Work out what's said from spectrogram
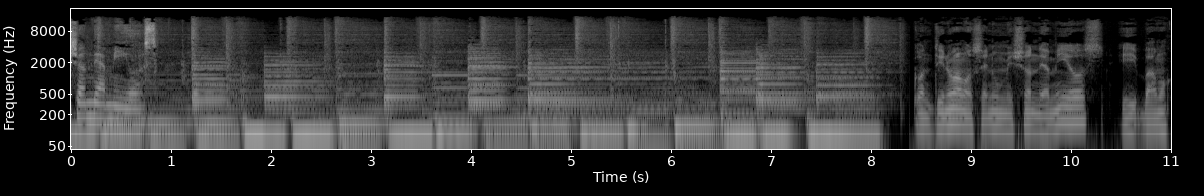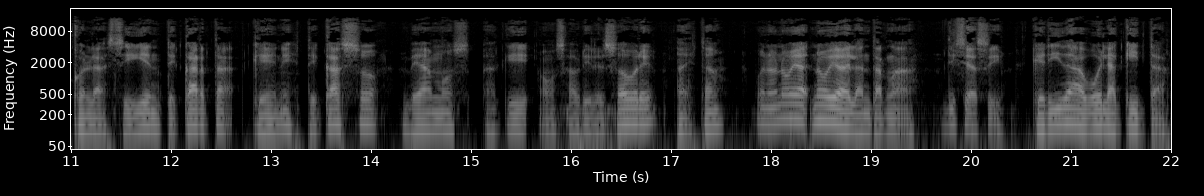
Millón de amigos. Continuamos en un millón de amigos y vamos con la siguiente carta que en este caso veamos aquí, vamos a abrir el sobre, ahí está. Bueno, no voy a, no voy a adelantar nada. Dice así, querida abuela Quita,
